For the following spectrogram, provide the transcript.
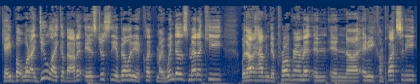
Okay, but what I do like about it is just the ability to click my Windows meta key, without having to program it in, in uh, any complexity.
